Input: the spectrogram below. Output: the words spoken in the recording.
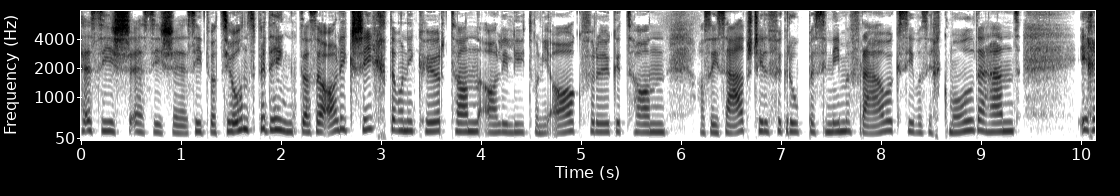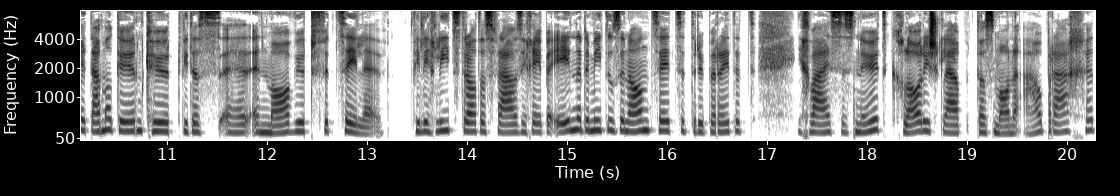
Es ist, es ist äh, situationsbedingt. Also alle Geschichten, die ich gehört habe, alle Leute, die ich angefragt habe, also in Selbsthilfegruppen sind immer Frauen gewesen, die sich gemolden haben. Ich hätte auch mal gerne gehört, wie das äh, ein Mann würde erzählen Vielleicht liegt es daran, dass Frauen sich eben eher damit auseinandersetzen, darüber reden. Ich weiß es nicht. Klar ist, glaube dass Männer auch brechen.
